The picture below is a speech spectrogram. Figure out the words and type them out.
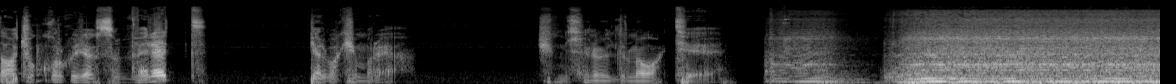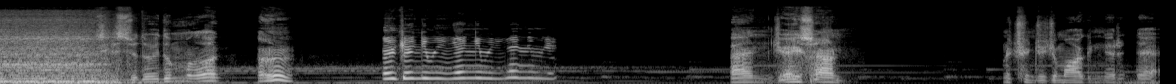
Daha çok korkacaksın velet. Gel bakayım buraya. Şimdi seni öldürme vakti. Sesi duydun mu lan? Sen gibi, sen gibi, sen gibi. Ben Jason. 13. Cuma günlerinde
